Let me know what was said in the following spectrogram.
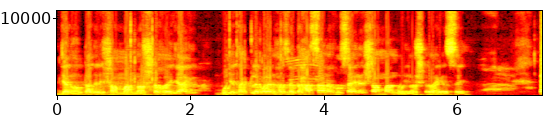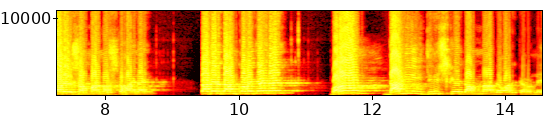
যেন তাদের সম্মান নষ্ট হয়ে যায়। বুঝে থাকলে বলেন হজরত হাসান আর হুসাইনের সম্মান বুঝে নষ্ট হয়ে গেছে। তাদের সম্মান নষ্ট হয় নাই। তাদের দাম কমে যায় নাই। বরং দামি জিনিসকে দাম না দেওয়ার কারণে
